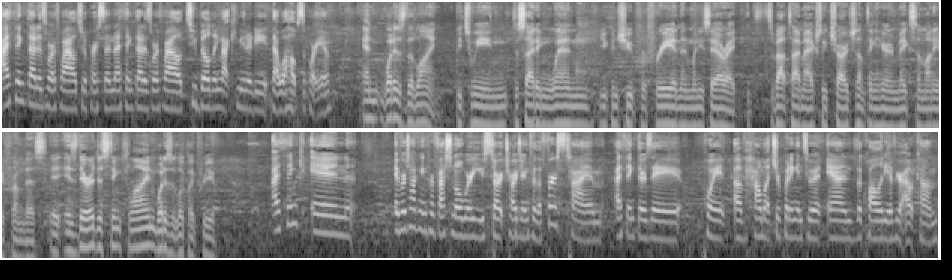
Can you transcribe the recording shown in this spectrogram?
I think that is worthwhile to a person. I think that is worthwhile to building that community that will help support you. And what is the line between deciding when you can shoot for free and then when you say, all right, it's, about time I actually charge something here and make some money from this? Is there a distinct line? What does it look like for you? I think in if we're talking professional where you start charging for the first time, I think there's a point of how much you're putting into it and the quality of your outcome.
